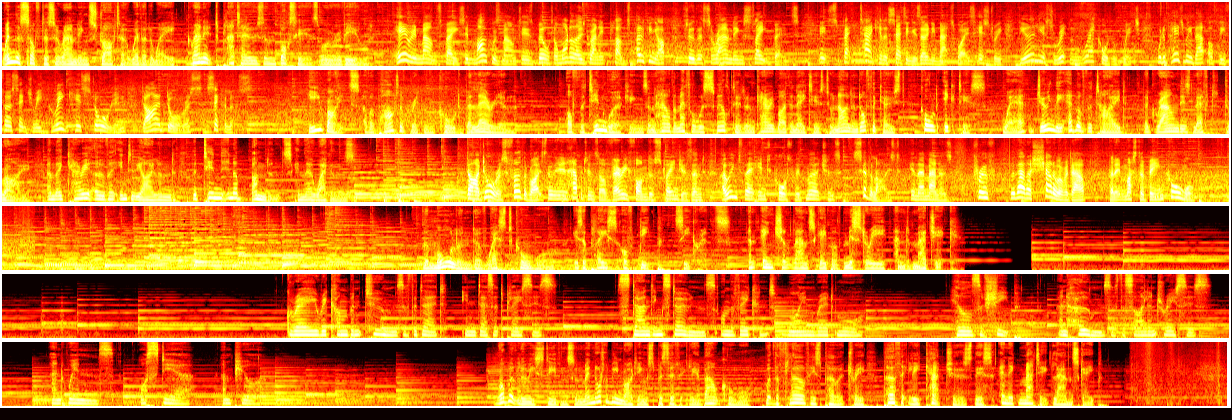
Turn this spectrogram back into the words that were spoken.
When the softer surrounding strata weathered away, granite plateaus and bosses were revealed. Here in Mount's Bay, St Michael's Mount is built on one of those granite plugs poking up through the surrounding slate beds. Its spectacular setting is only matched by its history, the earliest written record of which would appear to be that of the first century Greek historian Diodorus Siculus. He writes of a part of Britain called Belerion, of the tin workings and how the metal was smelted and carried by the natives to an island off the coast called Ictis, where, during the ebb of the tide, the ground is left dry and they carry over into the island the tin in abundance in their wagons. Diodorus further writes that the inhabitants are very fond of strangers and, owing to their intercourse with merchants, civilised in their manners. Proof, without a shadow of a doubt, that it must have been Cornwall. The moorland of West Cornwall is a place of deep secrets, an ancient landscape of mystery and magic. Grey recumbent tombs of the dead in desert places, standing stones on the vacant wine red moor, hills of sheep and homes of the silent races, and winds austere and pure. Robert Louis Stevenson may not have been writing specifically about Cornwall, but the flow of his poetry perfectly captures this enigmatic landscape.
